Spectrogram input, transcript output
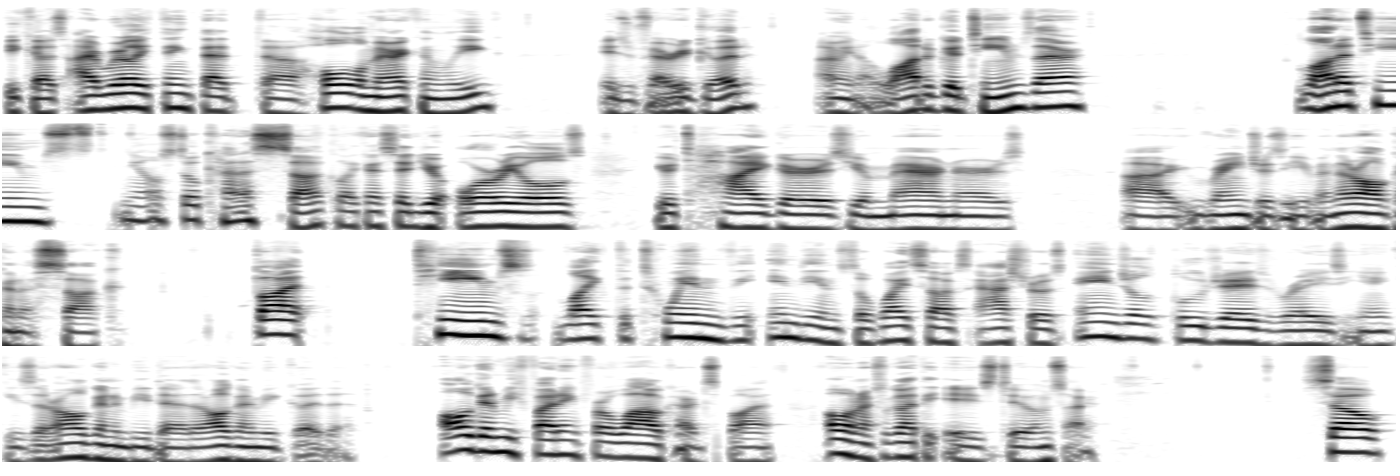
because I really think that the whole American League is very good. I mean, a lot of good teams there. A lot of teams, you know, still kind of suck. Like I said, your Orioles, your Tigers, your Mariners, uh, Rangers, even, they're all going to suck. But teams like the Twins, the Indians, the White Sox, Astros, Angels, Blue Jays, Rays, Yankees, they're all going to be there. They're all going to be good. All going to be fighting for a wild card spot. Oh, and I forgot the A's too. I'm sorry. So,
